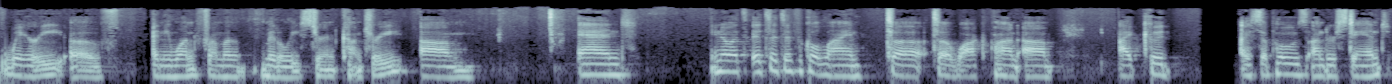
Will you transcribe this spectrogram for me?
wary of anyone from a Middle Eastern country. Um, and you know it's it's a difficult line to to walk upon. Um, I could, I suppose, understand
